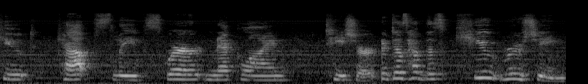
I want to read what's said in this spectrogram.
cute cap sleeve square neckline t-shirt. It does have this cute ruching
